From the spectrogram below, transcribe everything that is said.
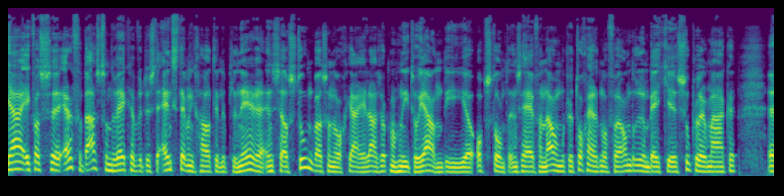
ik was eh, erg verbaasd. Van de week hebben we dus de eindstemming gehad in de plenaire. En zelfs toen was er nog, ja, helaas ook nog een Italiaan... die eh, opstond en zei van, nou, we moeten het toch eigenlijk nog veranderen. Een beetje soepeler maken. Eh,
